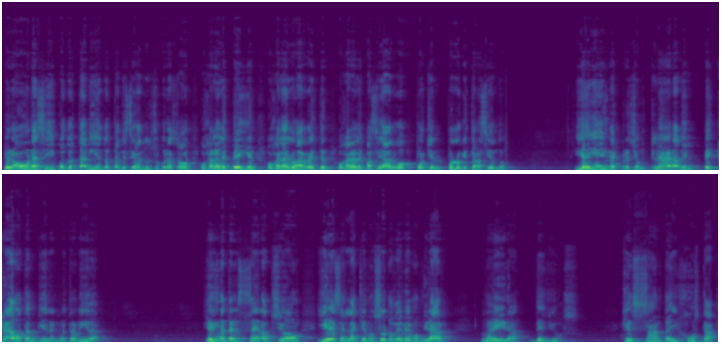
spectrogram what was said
pero aún así cuando está viendo, está deseando en su corazón, ojalá les peguen, ojalá los arresten, ojalá les pase algo por lo que están haciendo. Y ahí hay una expresión clara del pecado también en nuestra vida. Y hay una tercera opción y esa es la que nosotros debemos mirar, la ira de Dios, que es santa y justa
